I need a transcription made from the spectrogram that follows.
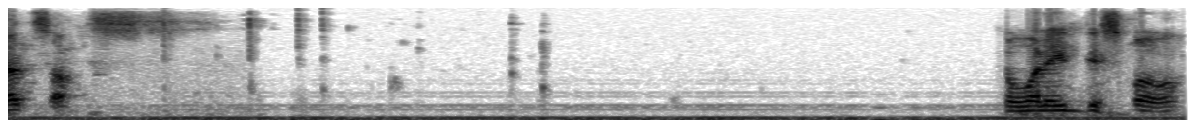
That sucks. Nawala yung disco.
